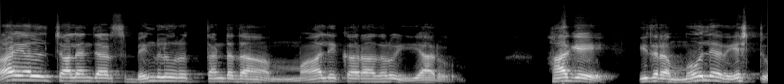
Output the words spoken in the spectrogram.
Royal Challengers Bengaluru ತಂಡದ ಮಾಲೀಕರಾದರೂ ಯಾರು? ಹಾಗೆ ಇದರ ಮೌಲ್ಯ ಎಷ್ಟು?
